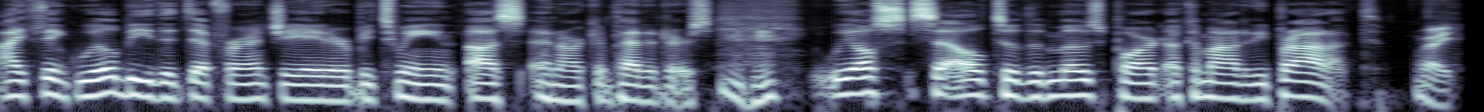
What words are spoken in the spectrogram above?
I think will be the differentiator between us and our competitors. Mm-hmm. We also sell, to the most part, a commodity product. Right.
